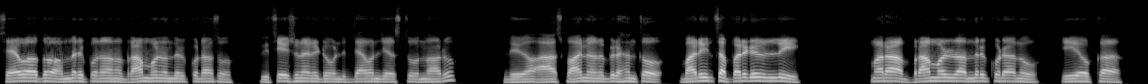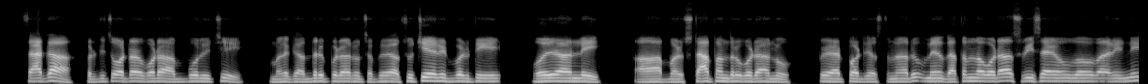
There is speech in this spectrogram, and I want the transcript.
సేవతో అందరి పురాణ బ్రాహ్మణులందరూ కూడా విశేషమైనటువంటి దేవం చేస్తూ ఉన్నారు. ఆ స్వామి అనుగ్రహంతో మరింత పరిడిల్లి మన బ్రాహ్మణులందరికీ కూడాను ఈ యొక్క శాఖ ప్రతి చోట కూడా అబ్బోలిచ్చి మనకి అందరికి కూడాను చక్కగా శుచి అయినటువంటి భోజనాన్ని ఆ మన స్టాఫ్ అందరూ కూడాను ఏర్పాటు చేస్తున్నారు. మేము గతంలో కూడా శ్రీశైలంలో గారిని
